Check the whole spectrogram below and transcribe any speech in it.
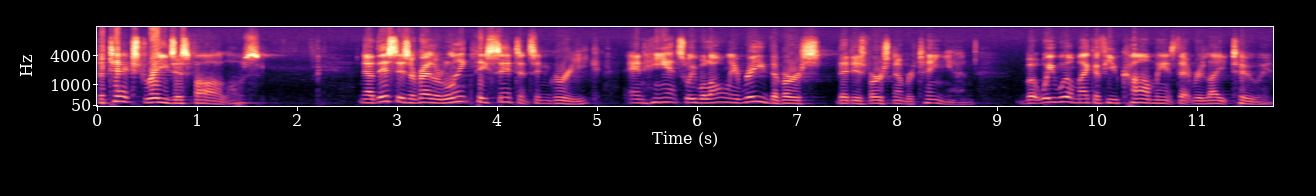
The text reads as follows now, this is a rather lengthy sentence in Greek, and hence we will only read the verse that is verse number 10, but we will make a few comments that relate to it.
